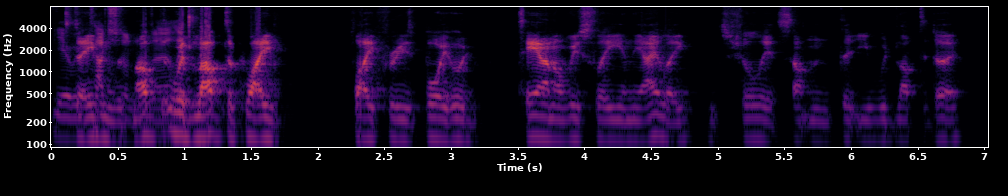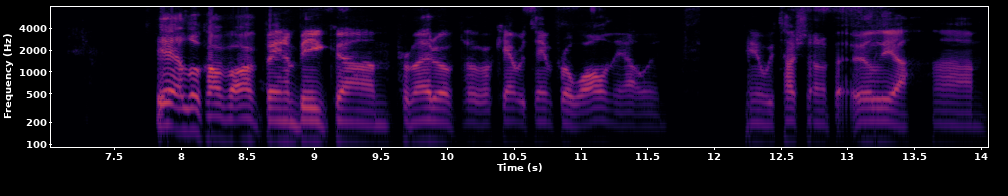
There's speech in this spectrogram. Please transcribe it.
Yeah, Steven would love, would love to play play for his boyhood town. Obviously, in the A League. Surely, it's something that you would love to do. Yeah, look, I've I've been a big um, promoter of, of a Canberra team for a while now, and you know we touched on it earlier. Um,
